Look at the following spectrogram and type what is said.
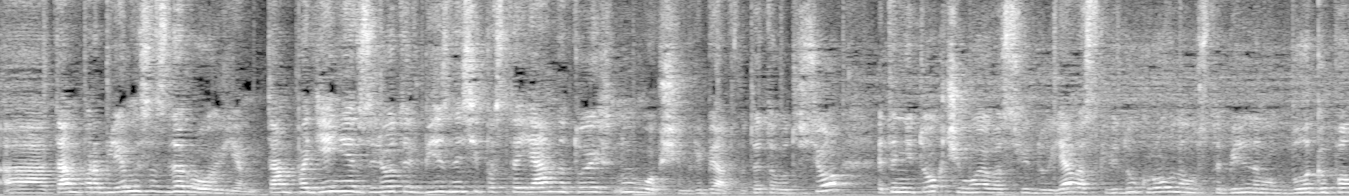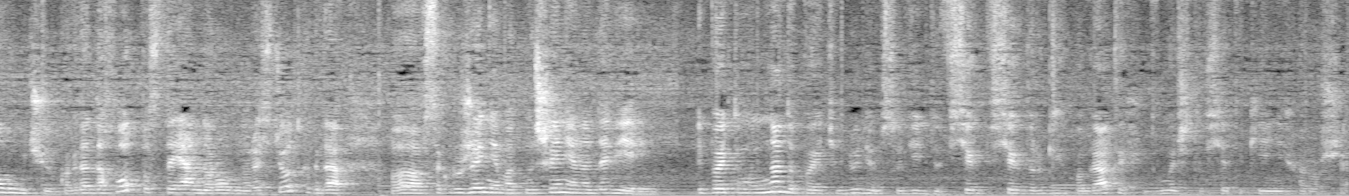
а, там проблемы со здоровьем, там падение взлеты в бизнесе постоянно, то есть, ну, в общем, ребят, вот это вот все, это не то, к чему я вас веду. Я вас веду к ровному, стабильному благополучию, когда доход постоянно ровно растет, когда э, с окружением отношения на доверии. И поэтому не надо по этим людям судить всех, всех других богатых и думать, что все такие нехорошие.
